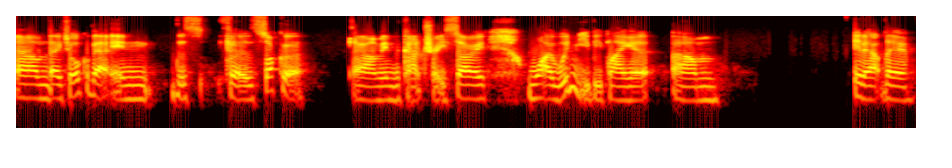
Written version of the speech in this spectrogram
um, they talk about in this for soccer um, in the country. So why wouldn't you be playing it um, it out there?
